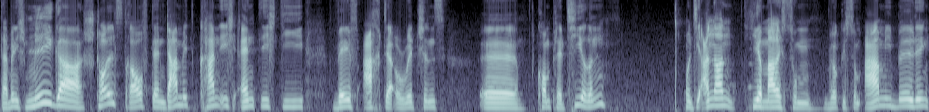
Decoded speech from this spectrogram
Da bin ich mega stolz drauf, denn damit kann ich endlich die Wave 8 der Origins äh, komplettieren. Und die anderen, hier mache ich zum, wirklich zum Army-Building.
